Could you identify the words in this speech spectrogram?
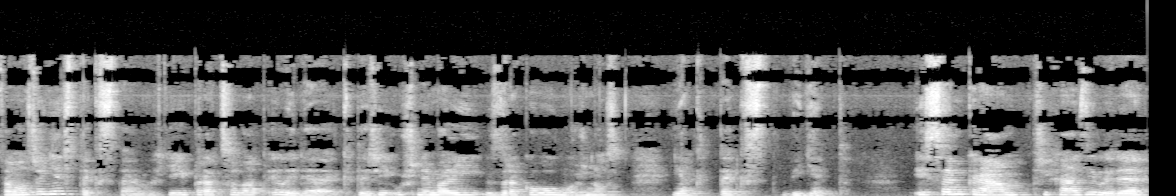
Samozřejmě s textem chtějí pracovat i lidé, kteří už nemají zrakovou možnost, jak text vidět. I sem k nám přichází lidé,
